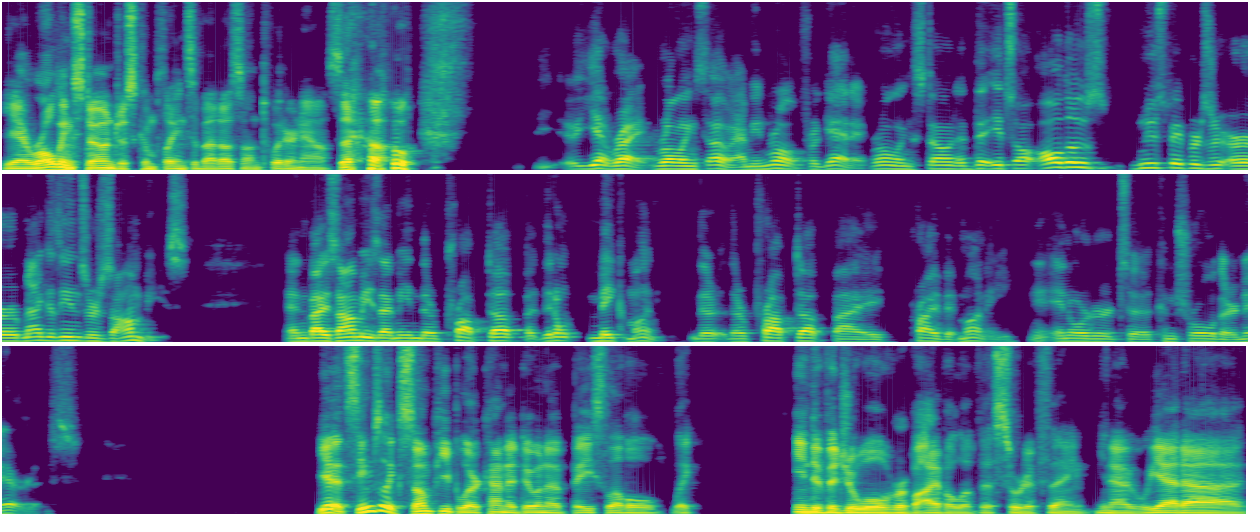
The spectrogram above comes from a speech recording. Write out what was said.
Yeah, Rolling Stone just complains about us on Twitter now. So yeah, right. Rolling Stone. I mean, roll, forget it. Rolling Stone. It's all, all those newspapers or, or magazines are zombies, and by zombies I mean they're propped up, but they don't make money they're they're propped up by private money in order to control their narratives. Yeah, it seems like some people are kind of doing a base level like individual revival of this sort of thing. You know, we had uh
